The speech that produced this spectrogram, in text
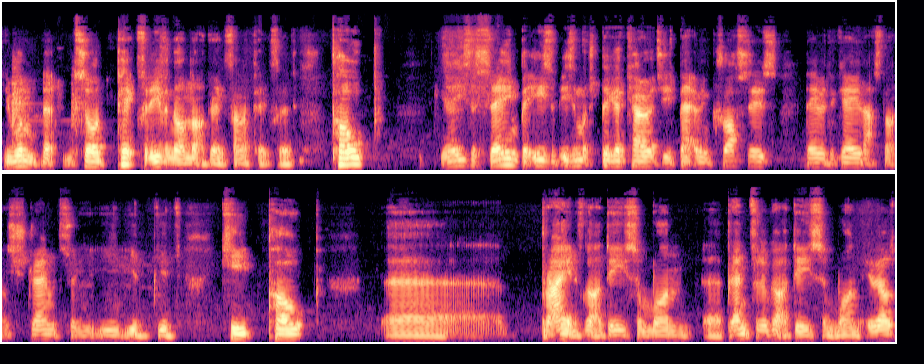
you wouldn't. So Pickford, even though I'm not a great fan of Pickford, Pope, yeah, he's the same, but he's he's a much bigger character. He's better in crosses. David De Gea, that's not his strength. So you, you, you'd, you'd keep Pope. Uh, Brighton have got a decent one. Uh, Brentford have got a decent one. Who else?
